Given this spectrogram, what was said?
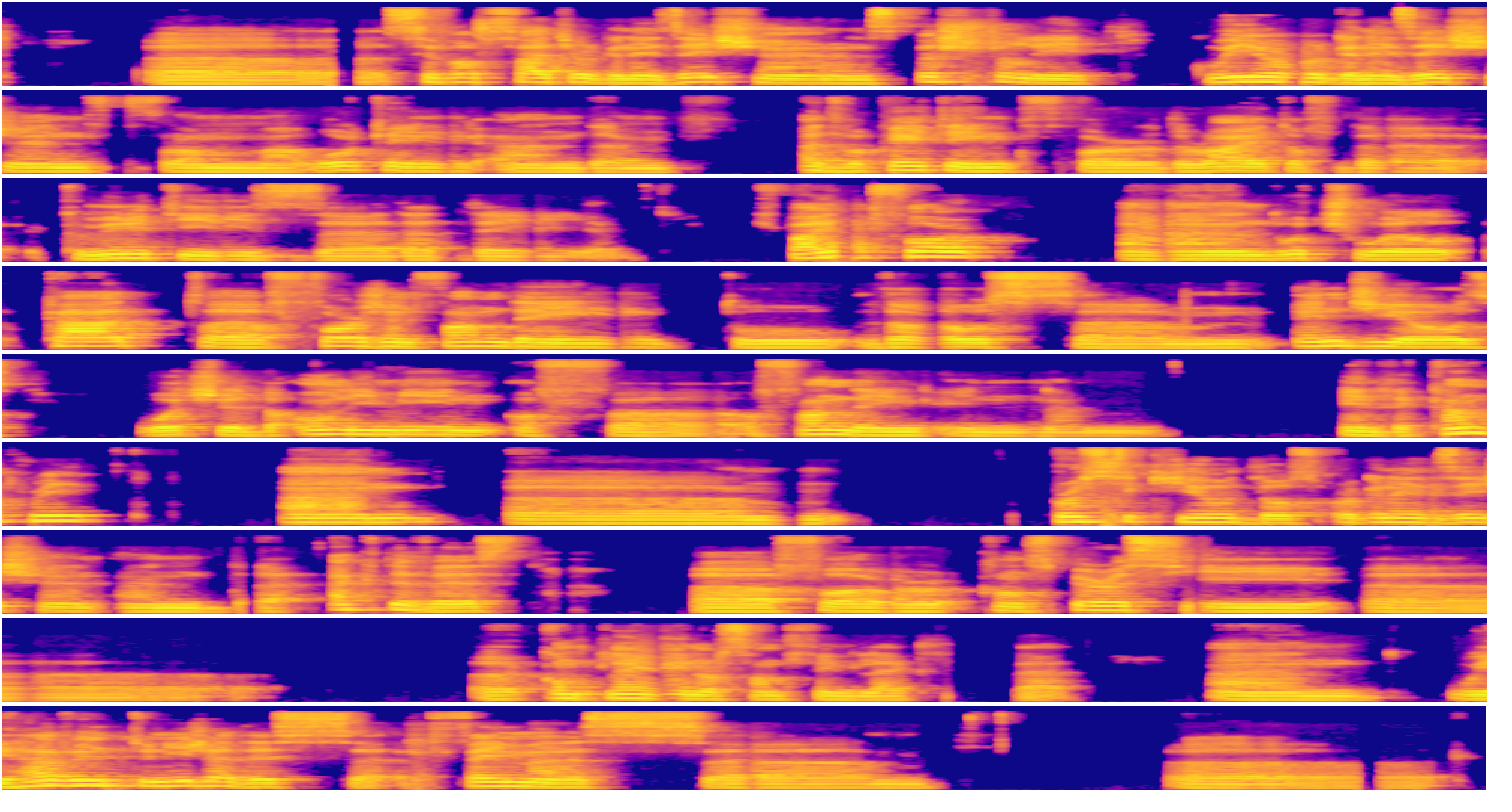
uh, civil society organization and especially queer organization from working and um, advocating for the right of the communities that they fight for and which will cut uh, foreign funding to those um, NGOs which is the only mean of, uh, of funding in, um, in the country, and um, prosecute those organizations and uh, activists uh, for conspiracy uh, uh, complaint or something like that. And we have in Tunisia this famous um,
